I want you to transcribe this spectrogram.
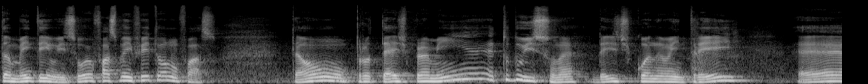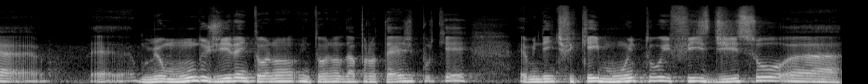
também tenho isso. Ou eu faço bem feito ou eu não faço. Então, protege para mim é, é, tudo isso, né? Desde quando eu entrei, é, é, o meu mundo gira em torno, em torno da protege porque eu me identifiquei muito e fiz disso uh,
